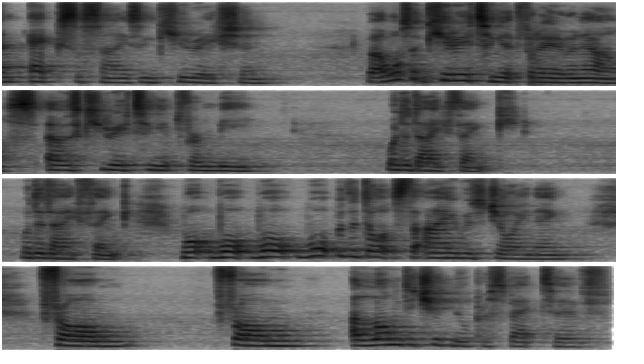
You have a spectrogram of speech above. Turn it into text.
an exercise in curation. But I wasn't curating it for anyone else. I was curating it for me. What did I think? What did I think? What, what, what, what were the dots that I was joining from, from a longitudinal perspective,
